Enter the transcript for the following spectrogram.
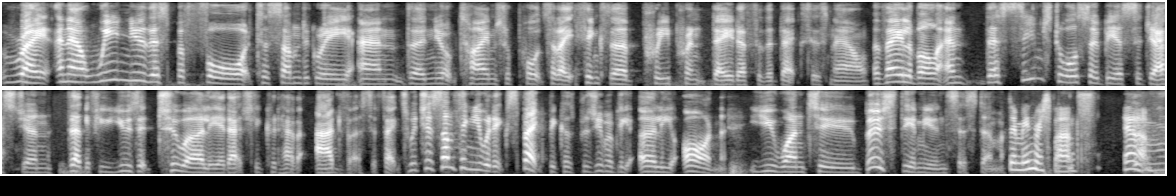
Right. And now we knew this before to some degree, and the New York Times reports that I think the preprint data for the DEX is now available. And there seems to also be a suggestion that if you use it too early, it actually could have adverse effects, which is something you would expect because presumably early on you want to boost the immune system. The immune response. Yeah. Mm-hmm.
